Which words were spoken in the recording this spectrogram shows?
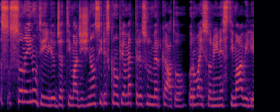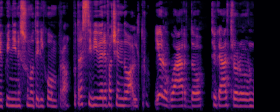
sono inutili gli oggetti magici, non si riescono più a mettere sul mercato. Ormai sono inestimabili e quindi nessuno te li compra. Potresti vivere facendo altro. Io lo guardo, più che altro non,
